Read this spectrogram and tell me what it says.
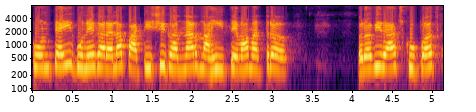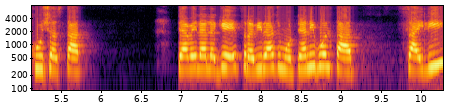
कोणत्याही गुन्हेगाराला पाठीशी घालणार नाही. तेव्हा मात्र रविराज खूपच खुश असतात. त्यावेळेला लगेच रविराज मोठ्याने बोलतात सायली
